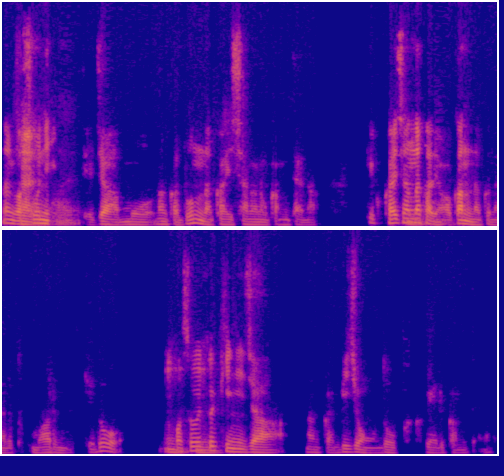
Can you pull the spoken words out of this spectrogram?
なんかソニーって、じゃあもうなんかどんな会社なのかみたいな、結構会社の中では分かんなくなるとこもあるんですけど、うんまあ、そういう時にじゃあ、なんかビジョンをどう掲げるかみたいなこ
